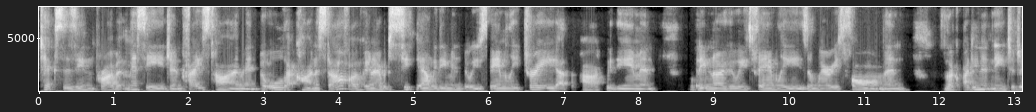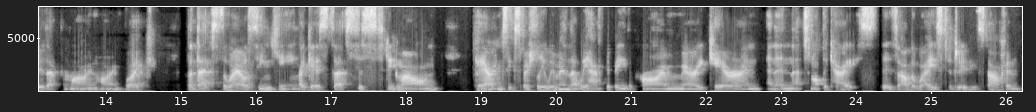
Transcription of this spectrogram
texts in private message and FaceTime and all that kind of stuff. I've been able to sit down with him and do his family tree at the park with him and let him know who his family is and where he's from. And like I didn't need to do that from my own home. Like but that's the way I was thinking. I guess that's the stigma on parents, especially women, that we have to be the primary carer, and and then that's not the case. There's other ways to do this stuff, and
